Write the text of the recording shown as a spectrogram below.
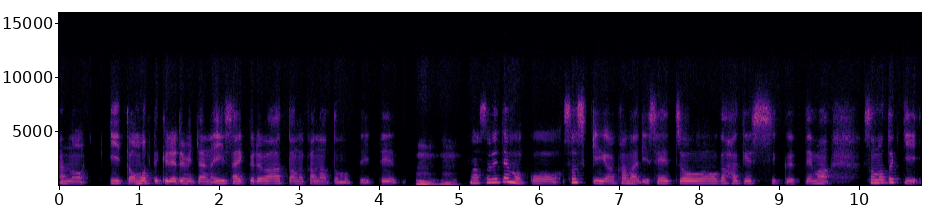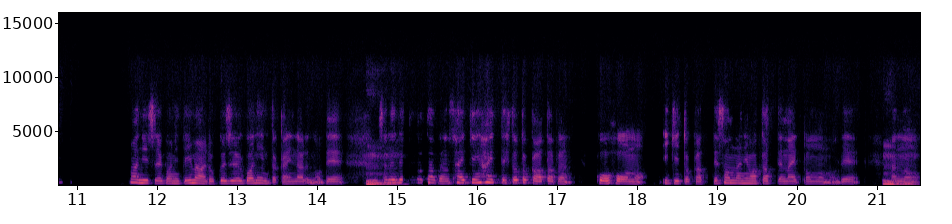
ああのいいと思ってくれるみたいないいサイクルはあったのかなと思っていて、うんうん。まあ、それでもこう組織がかなり成長が激しくって、まあ、その時、まあ、25人で今は65人とかになるのでそれで多分最近入った人とかは多分広報の意義とかってそんなに分かってないと思うので、あの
